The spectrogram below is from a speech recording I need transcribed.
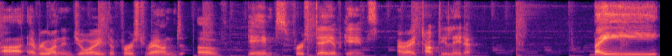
Uh, everyone enjoy the first round of games, first day of games. All right, talk to you later. Bye.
